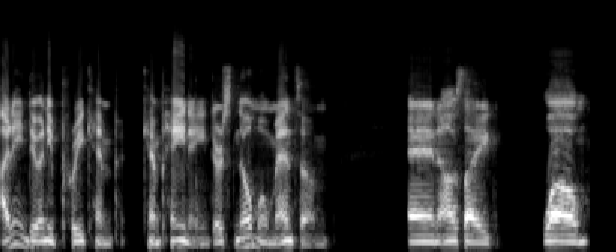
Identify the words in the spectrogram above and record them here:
I didn't do any pre campaigning. There's no momentum. And I was like, well,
